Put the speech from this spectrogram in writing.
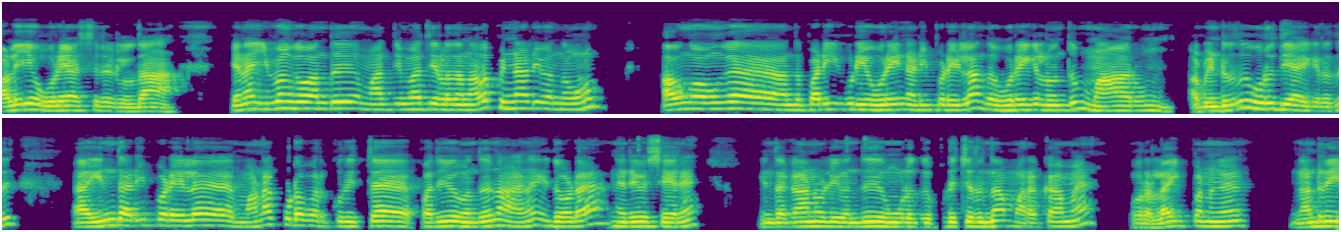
பழைய உரையாசிரியர்கள் தான். ஏன்னா இவங்க வந்து மாற்றி மாற்றி எழுதுனால பின்னாடி வந்தவங்களும் அவங்க அவங்க அந்த படிக்கக்கூடிய உரையின் அடிப்படையில் அந்த உரைகள் வந்து மாறும் அப்படின்றது உறுதியாகிறது. இந்த அடிப்படையில் மனக்குடவர் குறித்த பதிவை வந்து நான் இதோட நிறைவு செய்கிறேன் இந்த காணொளி வந்து உங்களுக்கு பிடிச்சிருந்தா மறக்காமல் ஒரு லைக் பண்ணுங்க. நன்றி.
